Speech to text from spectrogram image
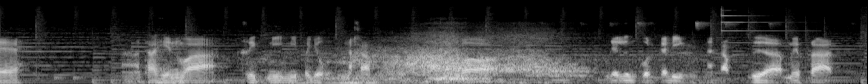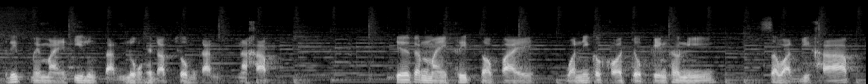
ร์ถ้าเห็นว่า คลิปนี้มีประโยชน์นะครับ แล้วก็อย่าลืมกดกระดิ่งนะครับ เพื่อไม่พลาดคลิปใหม่ๆ ที่ลุงตันลงให้รับชมกันนะครับ เจอกันใหม่คลิปต่อไป วันนี้ก็ขอจบเพียงเท่านี้ สวัสดีครับ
